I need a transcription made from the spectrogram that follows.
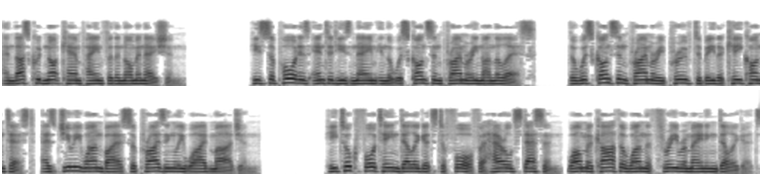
and thus could not campaign for the nomination. His supporters entered his name in the Wisconsin primary nonetheless. The Wisconsin primary proved to be the key contest, as Dewey won by a surprisingly wide margin. He took 14 delegates to 4 for Harold Stassen, while MacArthur won the three remaining delegates.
